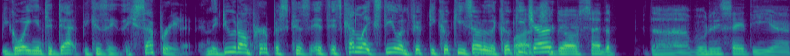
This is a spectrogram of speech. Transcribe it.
be going into debt because they, they separate it and they do it on purpose because it, it's kind of like stealing 50 cookies out of the cookie Well, jar. Trudeau said the the what did he say? The uh,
